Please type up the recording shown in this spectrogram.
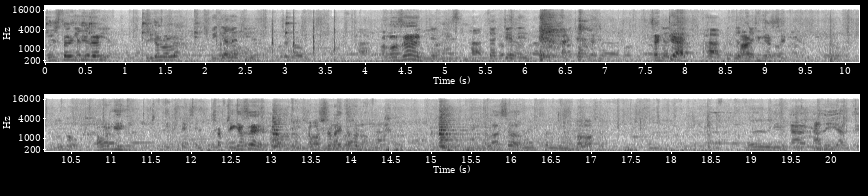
তিরিশ তারিখ দিয়ে দেন? বিকালবেলা? বিকালে দিয়ে। ভালো আছেন? হ্যাঁ চারটা হ্যাঁ হ্যাঁ। ঠিক আছে। আমার কি? সব ঠিক আছে? সমস্যা নাই তো কোনো? ভালো আছো? আনতে।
